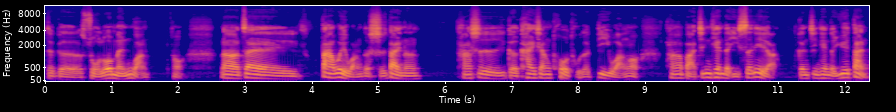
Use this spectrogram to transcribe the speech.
这个所罗门王。哦，那在大卫王的时代呢，他是一个开疆拓土的帝王哦。他把今天的以色列啊，跟今天的约旦，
